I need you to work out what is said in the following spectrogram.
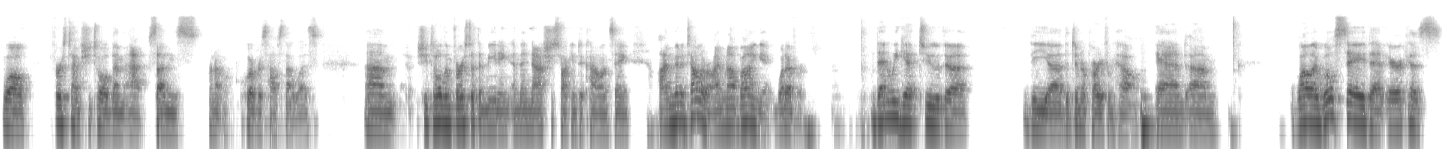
well, first time she told them at Sutton's, or not, whoever's house that was. Um, she told them first at the meeting, and then now she's talking to Kyle and saying, I'm going to tell her I'm not buying it, whatever. Then we get to the the uh, the dinner party from hell, and um, while I will say that Erika's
